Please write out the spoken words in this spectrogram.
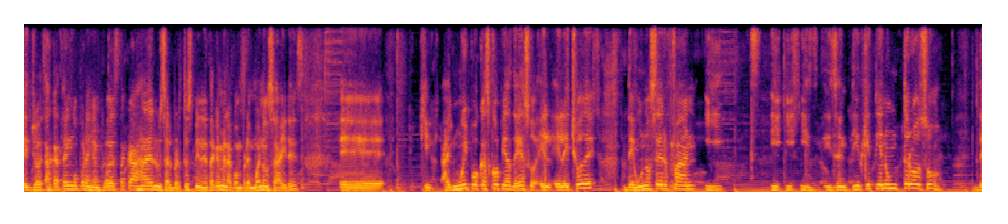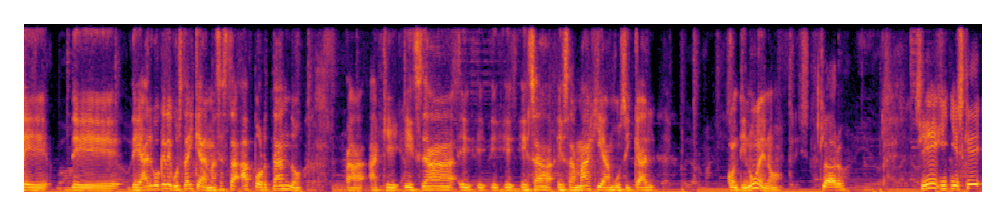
eh, yo acá tengo por ejemplo esta caja de Luis Alberto Spinetta que me la compré en Buenos Aires, eh, que hay muy pocas copias de eso, el, el hecho de, de uno ser fan y, y, y- y- y sentir que tiene un trozo de, de, de algo que le gusta y que además está aportando a, que esa, eh, eh, eh, esa, esa magia musical continúe, ¿no? Claro. Sí, y, es que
